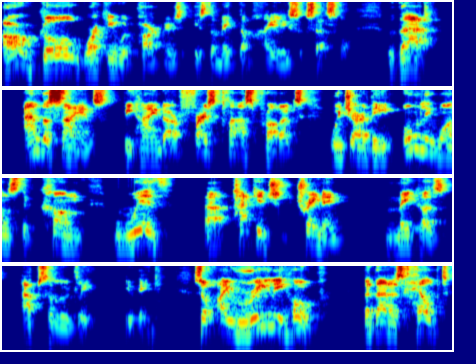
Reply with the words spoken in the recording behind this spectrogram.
Our goal working with partners is to make them highly successful. That and the science behind our first class products, which are the only ones that come with uh, package training, make us absolutely unique. So I really hope that that has helped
